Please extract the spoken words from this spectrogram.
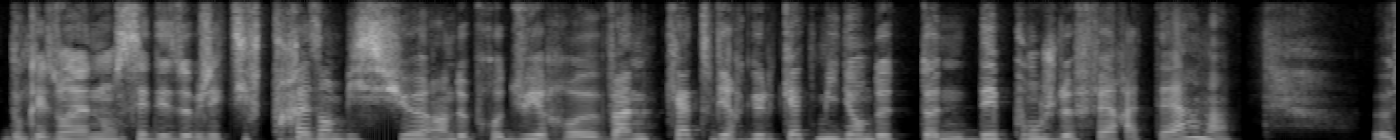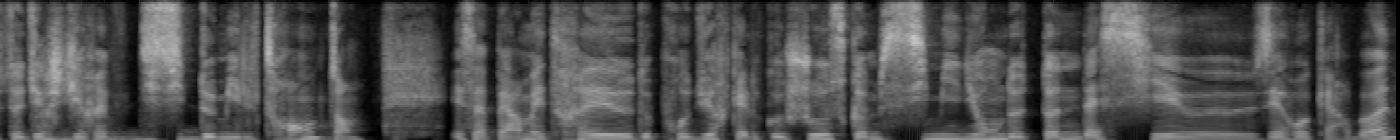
Donc, elles ont annoncé des objectifs très ambitieux hein, de produire 24,4 euh, millions de tonnes d'éponges de fer à terme c'est-à-dire je dirais d'ici 2030, et ça permettrait de produire quelque chose comme 6 millions de tonnes d'acier euh, zéro carbone.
